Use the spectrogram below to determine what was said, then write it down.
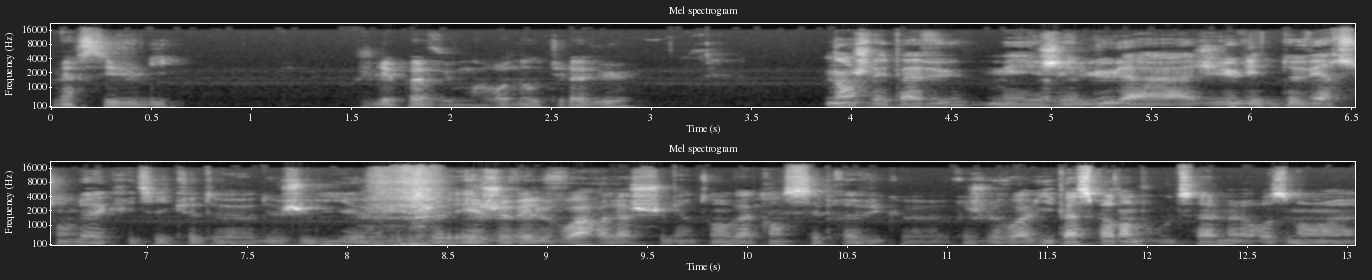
Merci Julie. Je l'ai pas vu moi. Renaud, tu l'as vu? Non, je l'ai pas vu, mais j'ai lu la, j'ai lu les deux versions de la critique de, de Julie, euh, et je vais le voir. Là, je suis bientôt en vacances, c'est prévu que, que, je le vois. Il passe pas dans beaucoup de salles, malheureusement, euh,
